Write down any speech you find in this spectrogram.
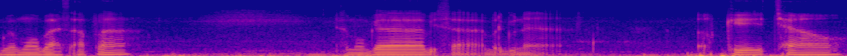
gue mau bahas apa. Semoga bisa berguna. Oke okay, ciao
